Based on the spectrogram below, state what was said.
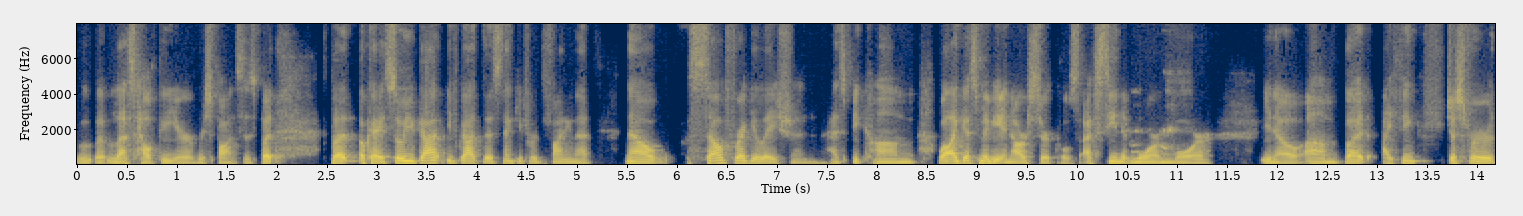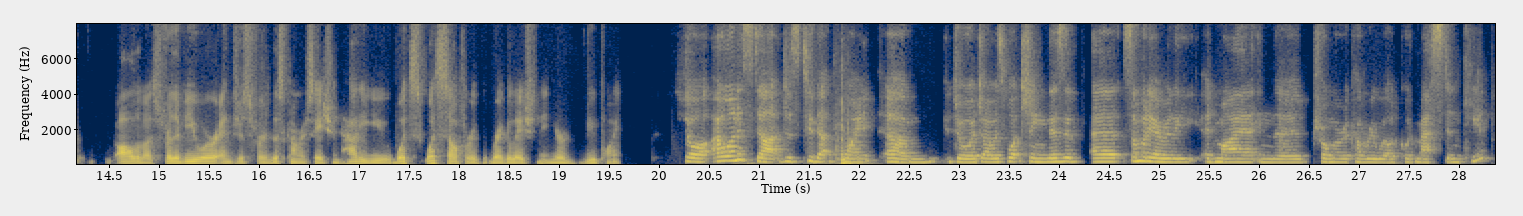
less healthier responses. But but okay so you got you've got this. Thank you for defining that. Now self-regulation has become well i guess maybe in our circles i've seen it more and more you know um, but i think just for all of us for the viewer and just for this conversation how do you what's what's self-regulation in your viewpoint Sure. I want to start just to that point, um, George. I was watching, there's a uh, somebody I really admire in the trauma recovery world called Mastin Kipp,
